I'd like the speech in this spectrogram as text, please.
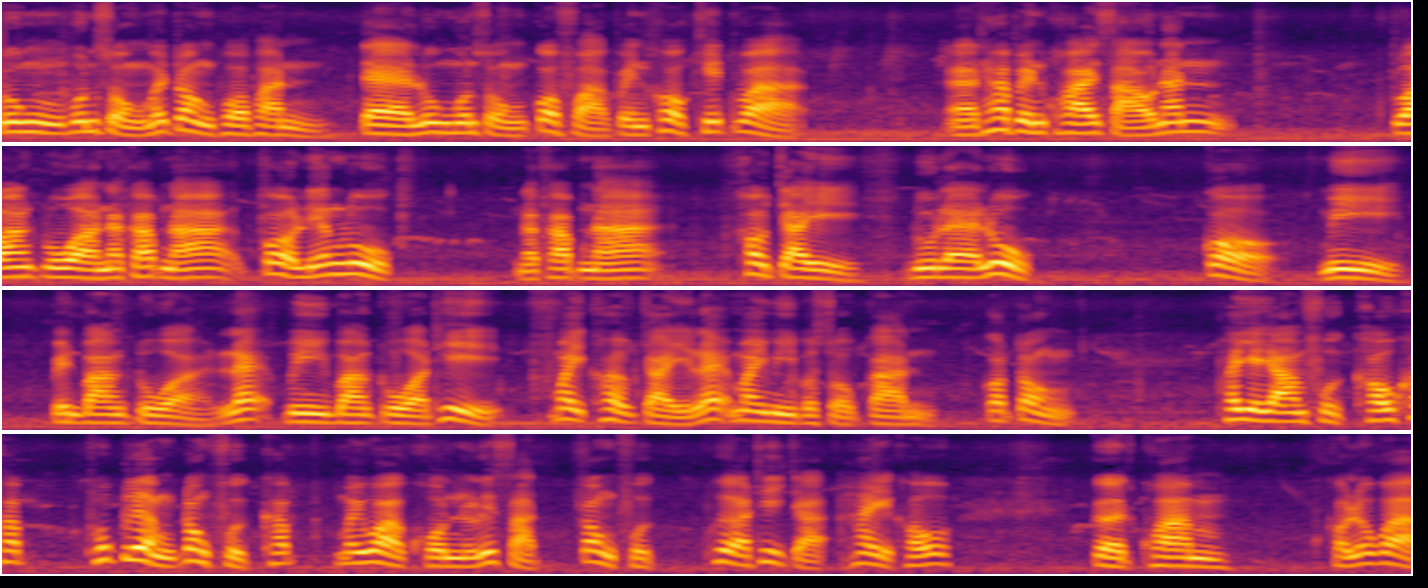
ลุงบุญส่งไม่ต้องพัวพันแต่ลุงบุญส่งก็ฝากเป็นข้อคิดว่าถ้าเป็นควายสาวนั้นวางตัวนะครับนะก็เลี้ยงลูก นะครับนะเข้าใจดูแลลูก ก็มีเป็นบางตัว และมีบางตัวที่ไม่เข้าใจและไม่มีประสบการณ์ ก็ต้องพยายามฝึกเขาครับ ทุกเรื่องต้องฝึกครับ ไม่ว่าคนหรือสัตว์ต้องฝึกเพื่อที่จะให้เขาเกิดความเขาเรียกว่า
